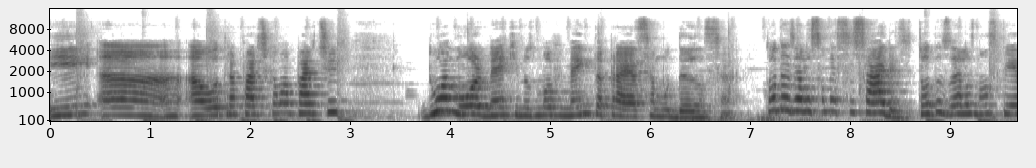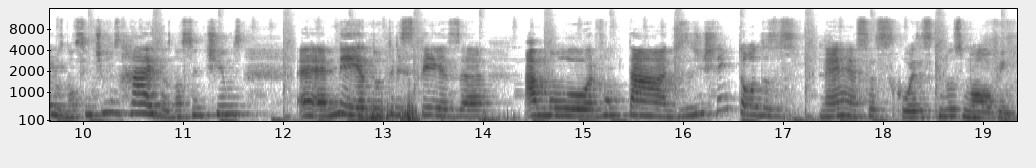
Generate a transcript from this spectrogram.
E a, a outra parte que é uma parte do amor, né, que nos movimenta para essa mudança. Todas elas são necessárias todas elas nós temos. Nós sentimos raiva, nós sentimos é, medo, tristeza, amor, vontades. A gente tem todas, né, essas coisas que nos movem.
